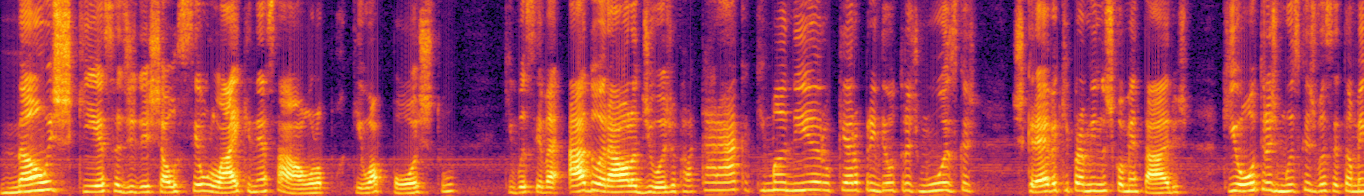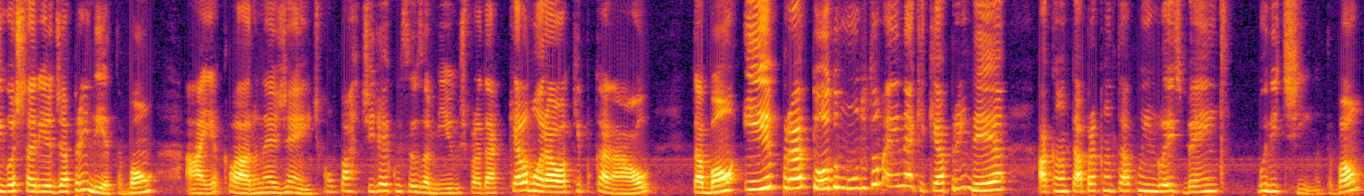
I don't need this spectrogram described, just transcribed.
Não esqueça de deixar o seu like nessa aula, porque eu aposto que você vai adorar a aula de hoje. Vai falar: caraca, que maneiro, quero aprender outras músicas. Escreve aqui para mim nos comentários que outras músicas você também gostaria de aprender, tá bom? Ah, e é claro, né, gente? Compartilha aí com seus amigos para dar aquela moral aqui pro canal, tá bom? E para todo mundo também, né, que quer aprender a cantar para cantar com inglês bem bonitinho, tá bom?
